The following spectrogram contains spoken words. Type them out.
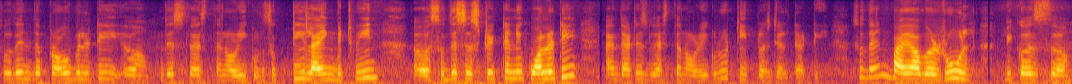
So, then the probability uh, this less than or equal. So, t lying between. Uh, so, this is strict inequality and that is less than or equal to t plus delta t. So, then by our rule because um,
